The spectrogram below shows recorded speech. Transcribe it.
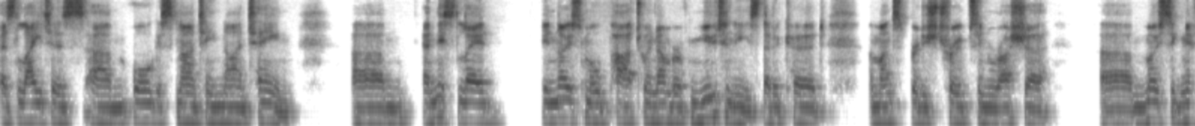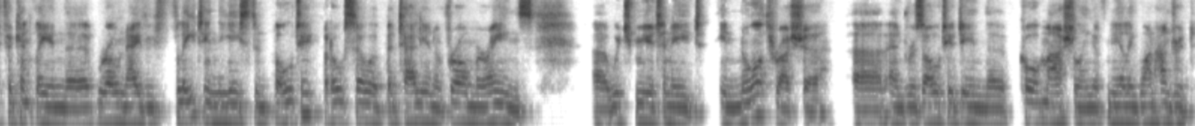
as late as um, August 1919. Um, and this led in no small part to a number of mutinies that occurred amongst British troops in Russia, uh, most significantly in the Royal Navy fleet in the Eastern Baltic, but also a battalion of Royal Marines, uh, which mutinied in North Russia uh, and resulted in the court martialing of nearly 100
